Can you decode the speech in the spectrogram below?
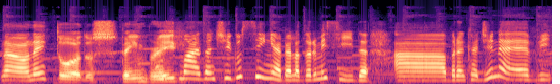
Não, nem todos. Tem Os Brave. mais antigos, sim, a Bela Adormecida, a Branca de Neve,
